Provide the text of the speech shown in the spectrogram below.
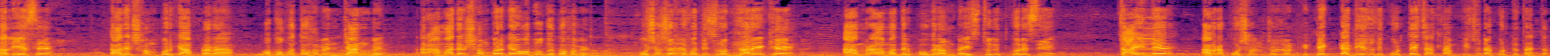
চালিয়েছে, তাদের সম্পর্কে আপনারা অবগত হবেন, জানবেন। আর আমাদের সম্পর্কেও অবগত হবেন। প্রশাসনের প্রতি শ্রদ্ধা রেখে আমরা আমাদের প্রোগ্রামটা স্থগিত করেছি। চাইলে আমরা প্রশাসনকে টেক্কা দিয়ে যদি করতে চাইতাম কিছুটা করতে চাইতাম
